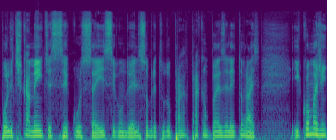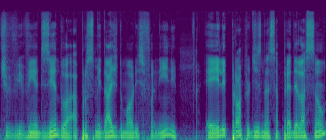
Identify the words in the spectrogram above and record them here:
politicamente esses recursos aí, segundo ele, sobretudo para campanhas eleitorais. E como a gente vinha dizendo, a proximidade do Maurício Fanini, é, ele próprio diz nessa pré-delação,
